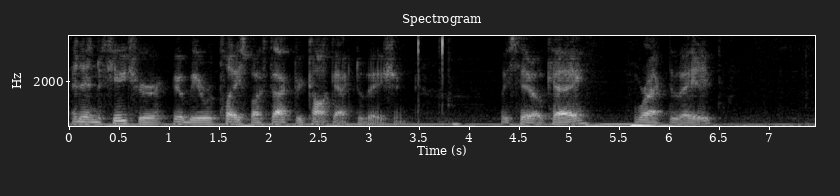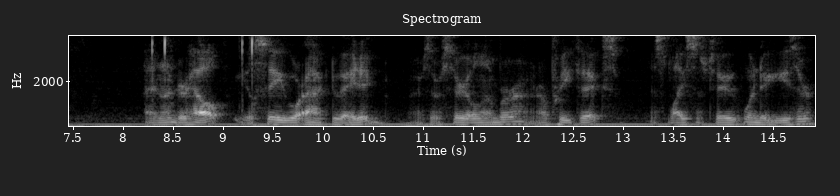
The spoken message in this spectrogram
and in the future, it'll be replaced by factory talk activation. We hit OK. We're activated. And under help, you'll see we're activated. There's our serial number and our prefix. It's licensed to Windows user.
